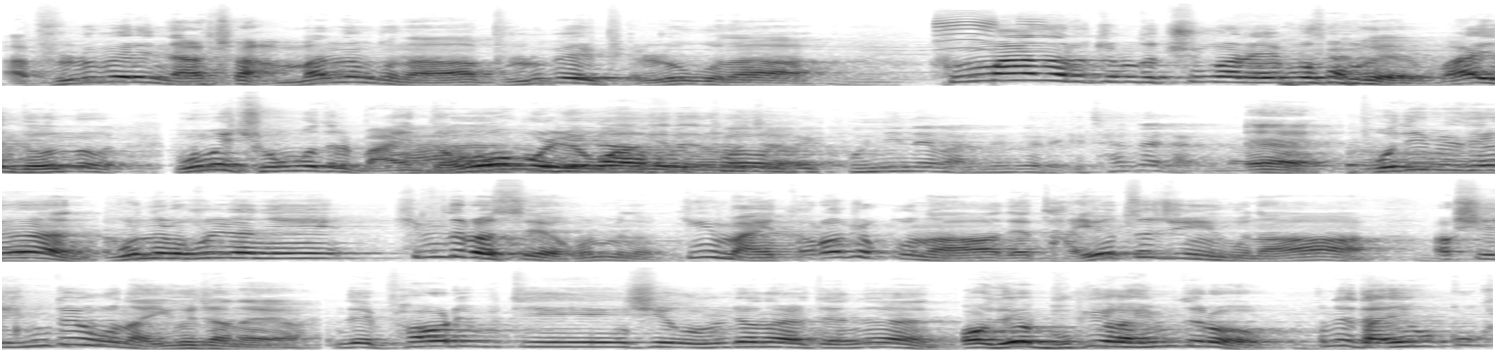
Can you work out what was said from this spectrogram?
아 블루베리 나랑 좀 안 맞는구나. 블루베리 별로구나. 흑마늘을 좀 더 추가를 해보는 거예요. 많이 넣는 몸에 좋은 것들을 많이 넣어보려고 하게 되는 거죠. 본인에 맞는 거 이렇게 찾아간다. 예, 보디빌딩은 오늘 훈련이 힘들었어요. 그러면 힘이 많이 떨어졌구나. 내 다이어트 중이구나. 확실히 힘들구나 이거잖아요. 근데 파워리프팅식 훈련을 할 때는 어 내가 무게가 힘들어. 근데 나 이거 꼭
